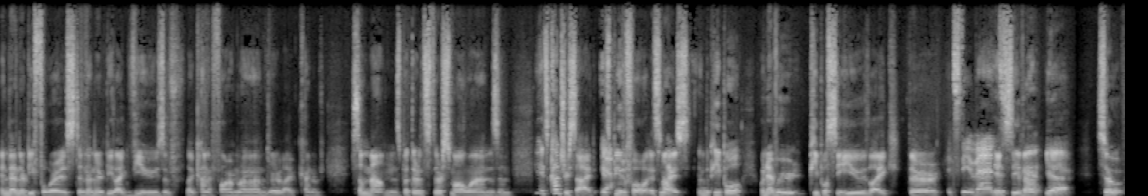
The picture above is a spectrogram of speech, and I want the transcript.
and then there'd be forest and then there'd be like views of like kind of farmland or like kind of some mountains but they're they're small ones and it's countryside. It's beautiful. It's nice. And the people whenever people see you like they're It's the event. it's the event yeah. So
